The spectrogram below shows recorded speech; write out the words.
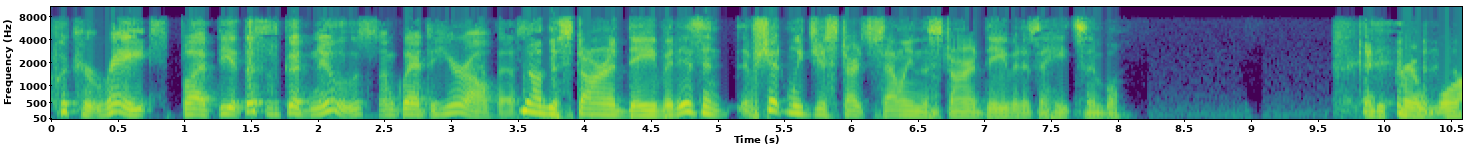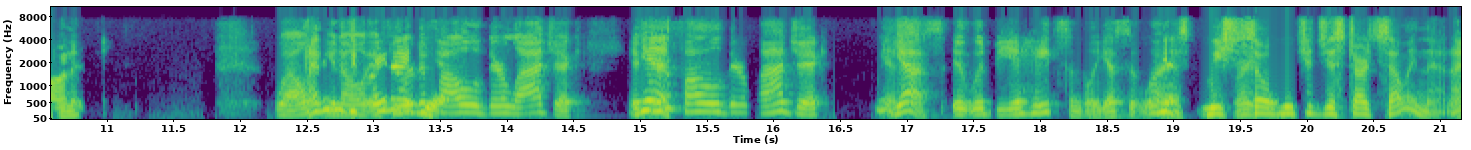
quicker rate. But the, this is good news. I'm glad to hear all this. No, the Star of David isn't. Shouldn't we just start selling the Star of David as a hate symbol and declare war on it? Well, you know, if you were to follow their logic, if Yes. you were to follow their logic, Yes. yes. it would be a hate symbol. Yes, it would. Yes, we should, Right. so we should just start selling that. I,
